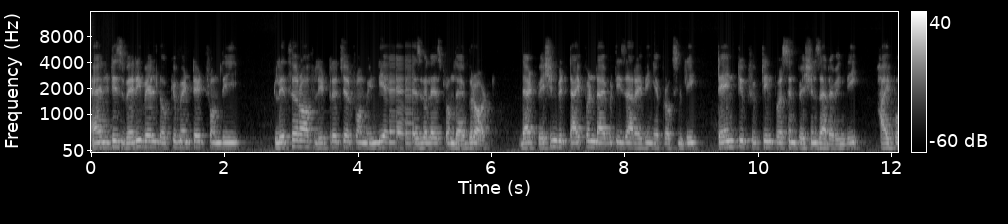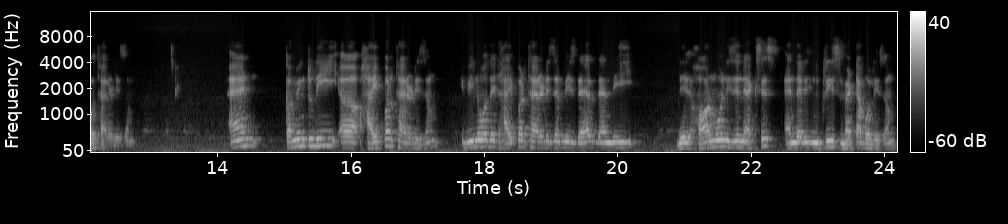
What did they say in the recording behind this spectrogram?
And it is very well documented from the plethora of literature from India as well as from the abroad that patients with type 1 diabetes are having approximately 10 to 15 percent patients are having the hypothyroidism. And coming to the uh, hyperthyroidism we know that hyperthyroidism is there then the the hormone is in excess and there is increased metabolism.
